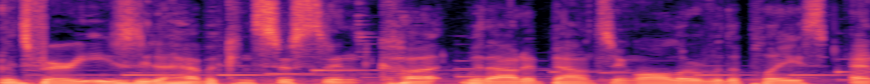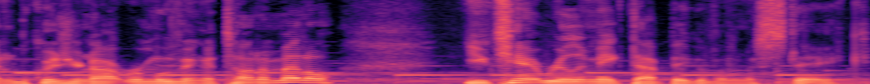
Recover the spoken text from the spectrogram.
it's very easy to have a consistent cut without it bouncing all over the place. And because you're not removing a ton of metal, you can't really make that big of a mistake.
